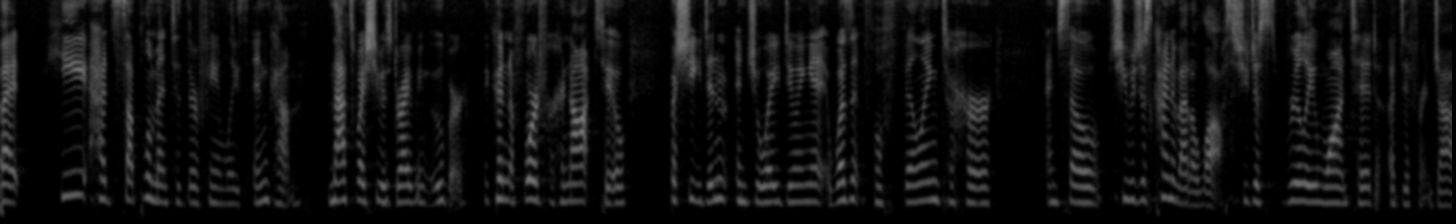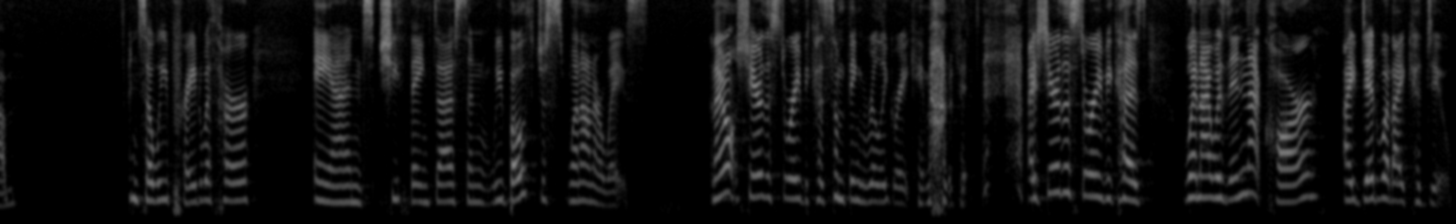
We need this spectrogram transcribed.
but he had supplemented their family's income. And that's why she was driving Uber. They couldn't afford for her not to, but she didn't enjoy doing it. It wasn't fulfilling to her. And so she was just kind of at a loss. She just really wanted a different job. And so we prayed with her, and she thanked us, and we both just went on our ways. And I don't share the story because something really great came out of it. I share the story because when I was in that car, I did what I could do.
